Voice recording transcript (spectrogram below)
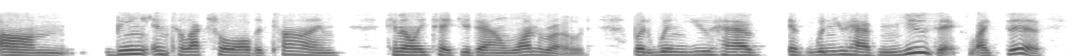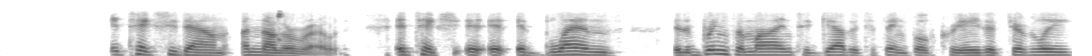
um, being intellectual all the time can only take you down one road. But when you have if when you have music like this, it takes you down another road. It takes it, it, it blends it brings the mind together to think both creatively,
